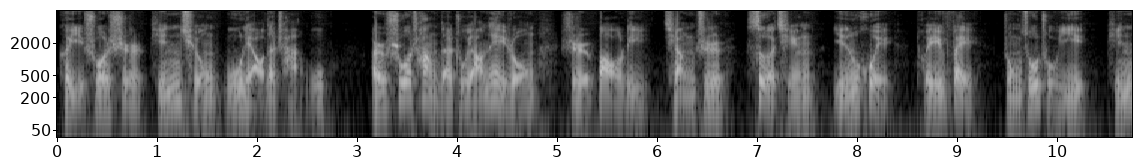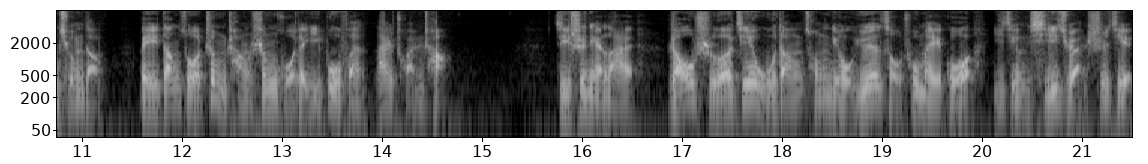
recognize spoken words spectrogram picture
可以说是贫穷无聊的产物。而说唱的主要内容是暴力、枪支、色情、淫秽、颓废、种族主义、贫穷等，被当作正常生活的一部分来传唱。几十年来，饶舌、街舞等从纽约走出美国，已经席卷世界。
